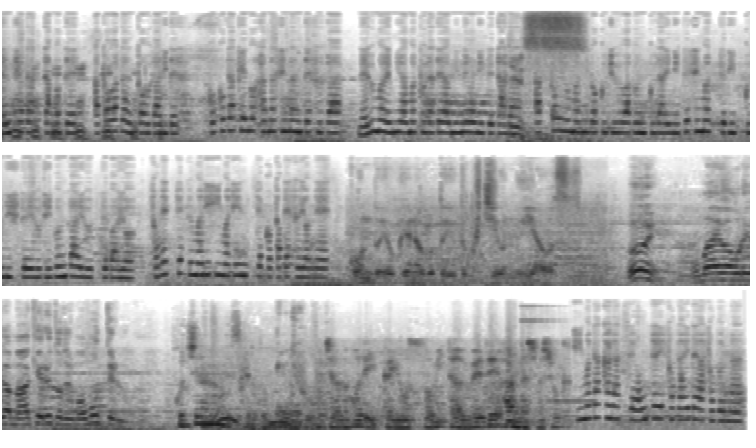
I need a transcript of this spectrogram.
戦車だったので、あとは残党狩りです。ここだけの話なんですが、寝る前にアマプラでアニメを見てたら、あっという間に60話分くらい見てしまってびっくりしている自分がいるってばよ。それってつまり暇人ってことですよね。今度余計なこと言うと口を縫い合わすぞおいお前は俺が負けるとでも思ってるのか？こちらなんですけれども、こちらの方で一回様子を見た上で判断しましょうか。暇だからって音声素材で遊ぶな。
